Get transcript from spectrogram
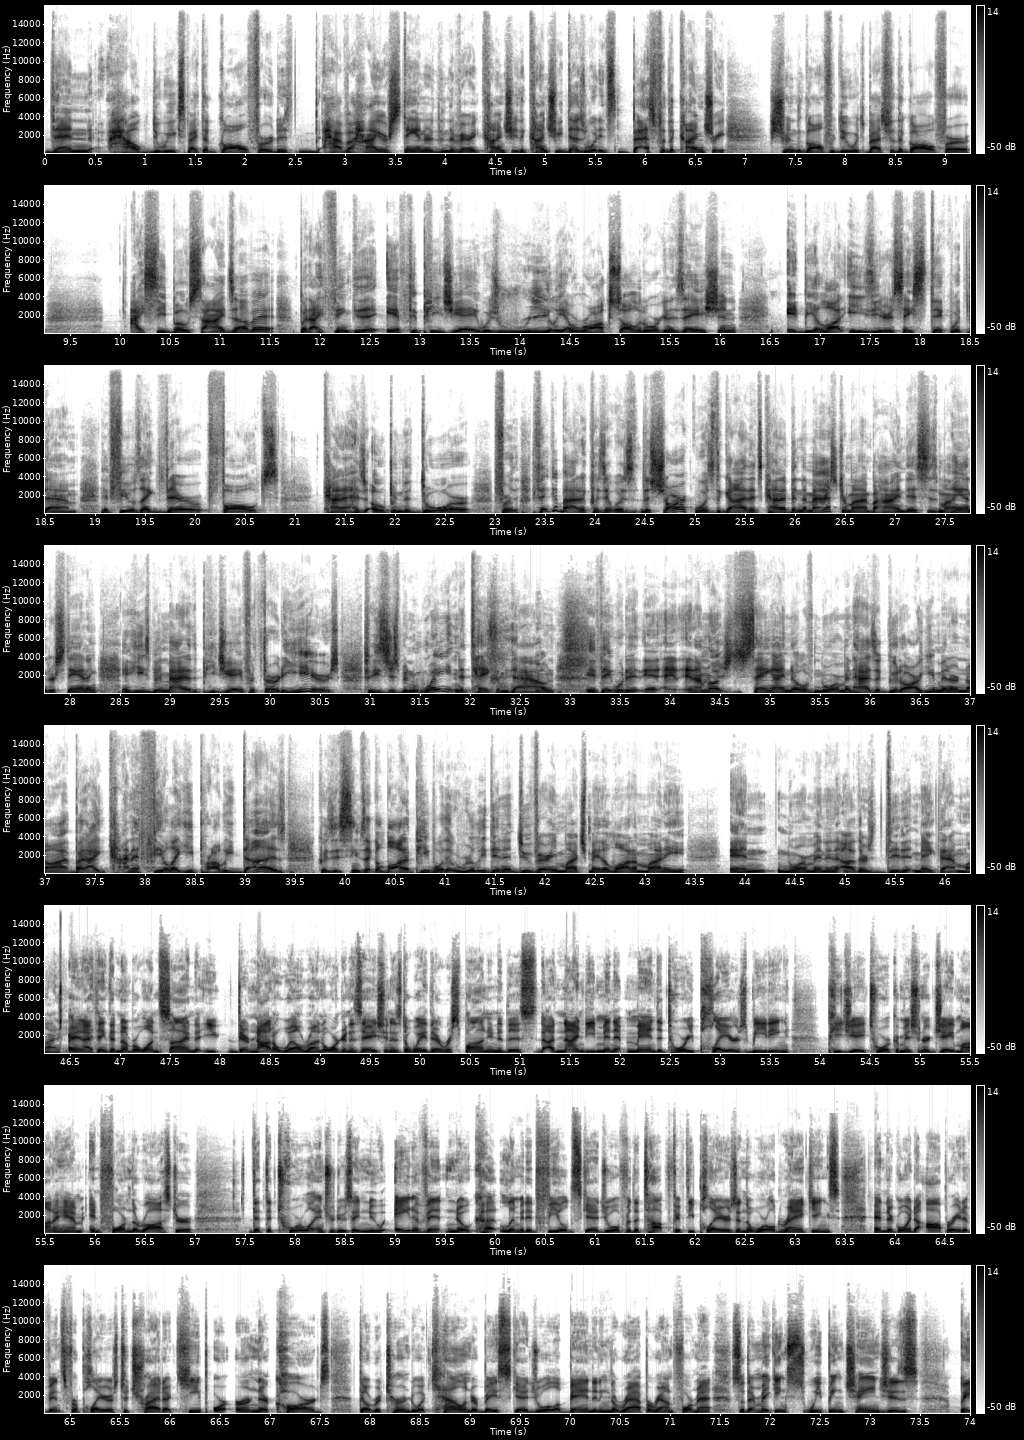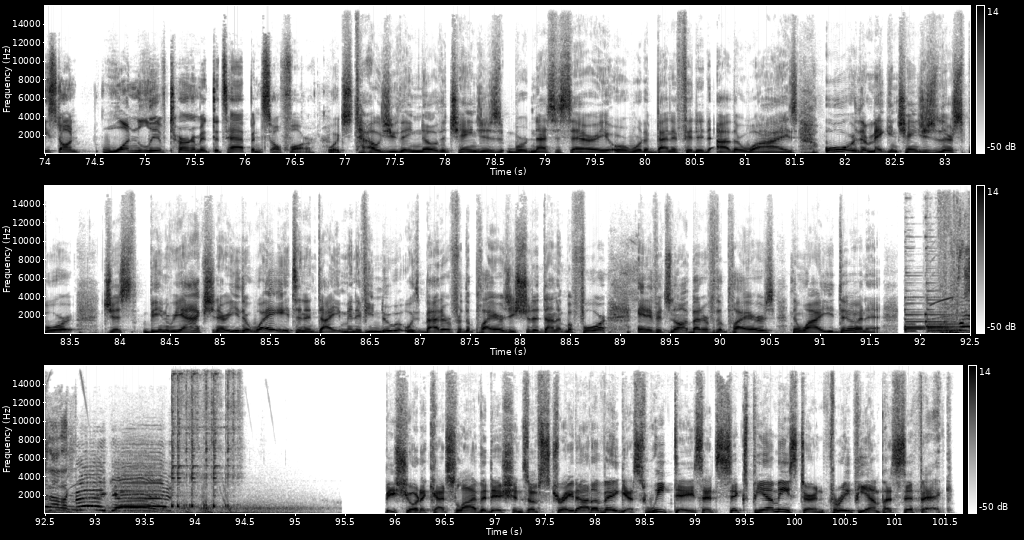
then how do we expect a golfer to have a higher standard than the very country? The country does what it's best for the country. Shouldn't the golfer do what's best for the golfer? I see both sides of it, but I think that if the PGA was really a rock solid organization, it'd be a lot easier to say stick with them. It feels like their faults kind of has opened the door for think about it because it was the shark was the guy that's kind of been the mastermind behind this is my understanding and he's been mad at the PGA for 30 years. So he's just been waiting to take him down. If they would and, and I'm not saying I know if Norman has a good argument or not but I kind of feel like he probably does because it seems like a lot of people that really didn't do very much made a lot of money and Norman and others didn't make that money And I think the number one sign that you, they're not a well run organization is the way they're responding to this. A 90 minute mandatory players meeting, PGA Tour Commissioner Jay Monahan informed the roster that the tour will introduce a new eight event, no cut, limited field schedule for the top 50 players in the world rankings. And they're going to operate events for players to try to keep or earn their cards. They'll return to a calendar based schedule, abandoning the wraparound format. So they're making sweeping changes based on one LIV tournament that's happened so far. which tells you they know the changes were necessary or would have benefited otherwise, or they're making changes to their sport just being reactionary. Either way, it's an indictment. If you knew it was better for the players, you should have done it before. And if it's not better for the players, then why are you doing it? Straight out of Vegas! Be sure to catch live editions of Straight Out of Vegas weekdays at 6 p.m. Eastern, 3 p.m. Pacific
